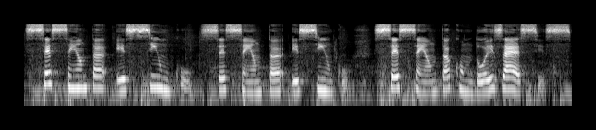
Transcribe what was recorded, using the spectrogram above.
sessenta e cinco. Sessenta e cinco. Sessenta com dois S's.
